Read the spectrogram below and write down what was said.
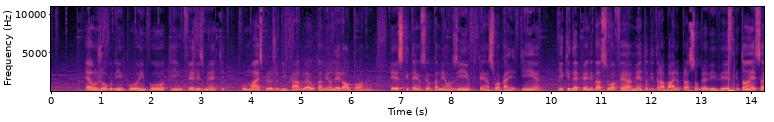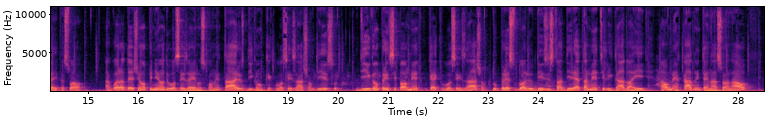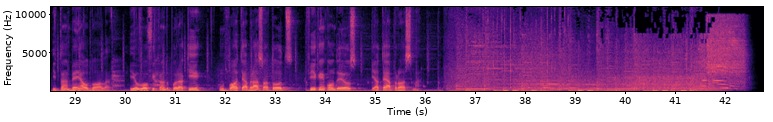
é um jogo de empurra empurra que, infelizmente, o mais prejudicado é o caminhoneiro autônomo. Esse que tem o seu caminhãozinho, que tem a sua carretinha e que depende da sua ferramenta de trabalho para sobreviver. Então é isso aí, pessoal. Agora deixem a opinião de vocês aí nos comentários, digam o que, que vocês acham disso. Digam principalmente o que é que vocês acham do preço do óleo diesel estar diretamente ligado aí ao mercado internacional e também ao dólar. E eu vou ficando por aqui. Um forte abraço a todos, fiquem com Deus e até a próxima.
